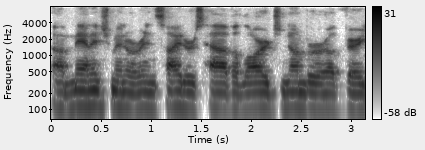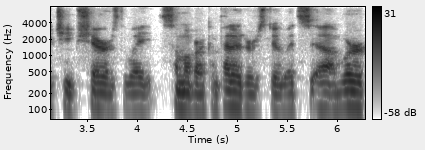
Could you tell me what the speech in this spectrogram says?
uh, management or insiders have a large number of very cheap shares the way some of our competitors do. It's uh, we're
